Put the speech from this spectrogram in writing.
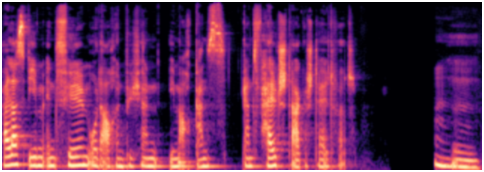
weil das eben in Filmen oder auch in Büchern eben auch ganz, ganz falsch dargestellt wird. Mhm. mhm.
